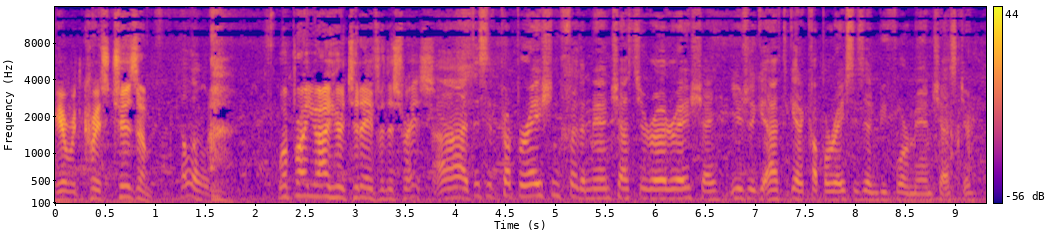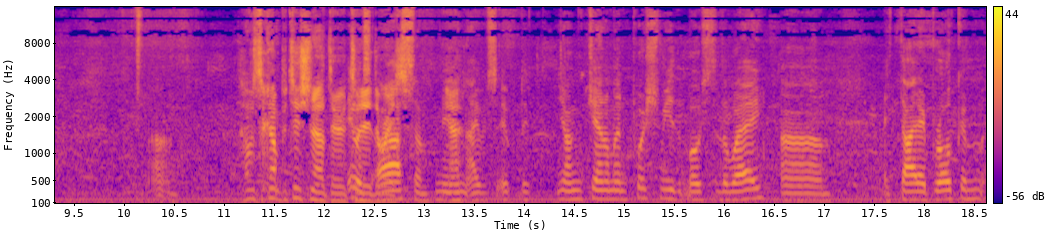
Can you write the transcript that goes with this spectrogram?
Here with Chris Chisholm. Hello. What brought you out here today for this race? Uh, this is preparation for the Manchester Road Race. I usually get, have to get a couple races in before Manchester. Um, How was the competition out there it today? was the race? awesome, man. Yeah. I was it, the young gentleman pushed me the, most of the way. Um, I thought I broke him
